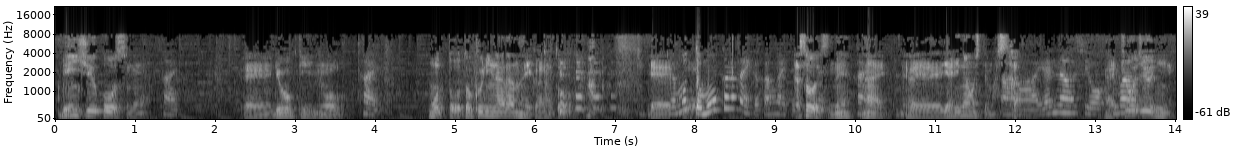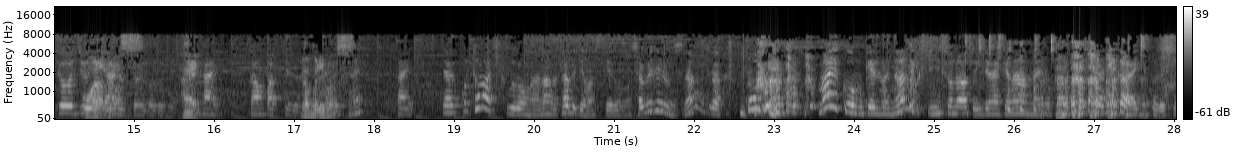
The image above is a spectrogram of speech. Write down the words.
練習コースの、はい。えー料金をはい。もっとお得にならないかなと。えーもっと儲からないか考えてる。そうですね。は。はいいえーやり直してました。ああ、やり直しを。はい今今日中に今日中に終わらせやるということで。はい頑張ってる。頑張りますね。はい。じゃあ、これ、トマキプロがなんか食べてますけども、喋れるんです。なんか、こうして、マイクを向けるのになんで口にその後入れなきゃならないのか、私は理解に苦し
